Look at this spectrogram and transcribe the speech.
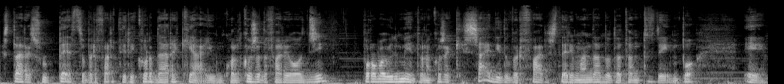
stare sul pezzo, per farti ricordare che hai un qualcosa da fare oggi, probabilmente una cosa che sai di dover fare, stai rimandando da tanto tempo e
